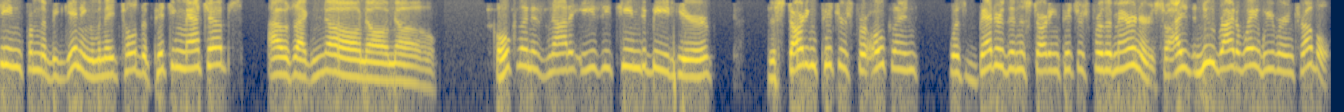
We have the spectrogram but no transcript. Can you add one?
seen from the beginning when they told the pitching matchups. I was like, no, no, no. Oakland is not an easy team to beat here. The starting pitchers for Oakland was better than the starting pitchers for the Mariners. So I knew right away we were in trouble.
